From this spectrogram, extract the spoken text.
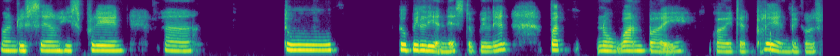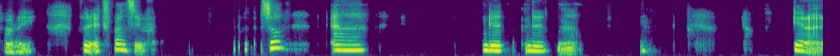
Want to sell his plane uh to 2 billion, yes, 2 billion, but no one buy buy that plane because very very expensive. So uh, the the uh, there are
